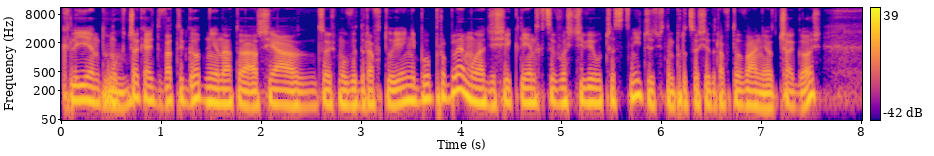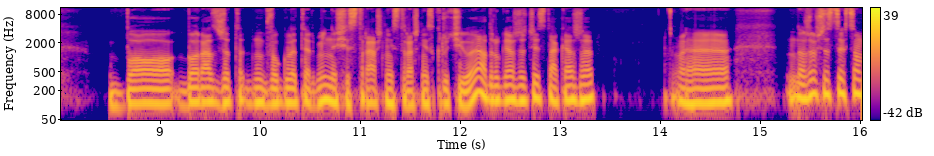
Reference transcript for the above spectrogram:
klient mógł czekać dwa tygodnie na to, aż ja coś mu wydraftuję i nie było problemu, a dzisiaj klient chce właściwie uczestniczyć w tym procesie draftowania czegoś, bo, bo raz, że te, w ogóle terminy się strasznie, strasznie skróciły, a druga rzecz jest taka, że e, no, że wszyscy chcą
